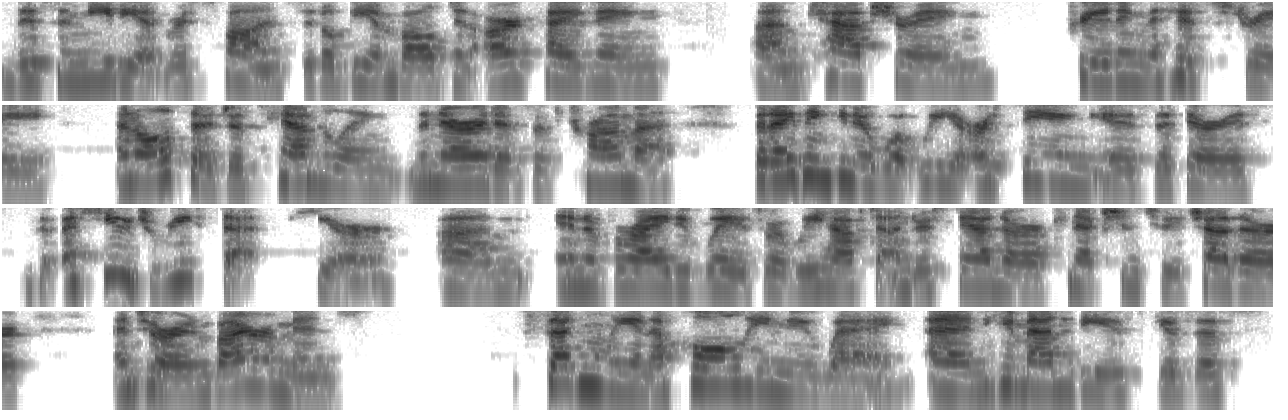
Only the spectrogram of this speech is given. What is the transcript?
this immediate response. It'll be involved in archiving, um, capturing, creating the history, and also just handling the narratives of trauma. But I think you know what we are seeing is that there is a huge reset here um, in a variety of ways, where we have to understand our connection to each other and to our environment suddenly in a wholly new way. And humanities gives us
